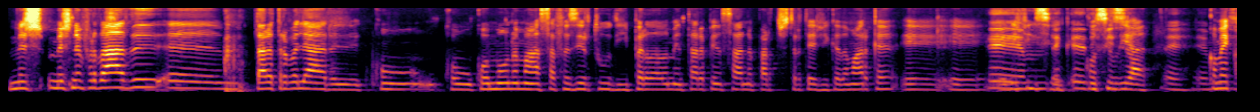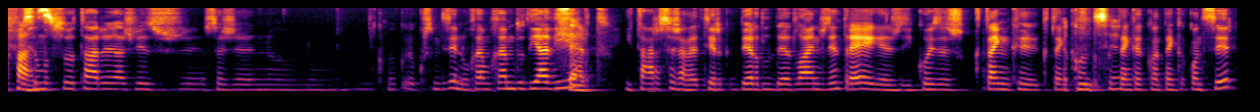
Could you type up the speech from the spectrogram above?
Mas, mas na verdade, uh, estar a trabalhar eh, com, com, com, a mão na massa, a fazer tudo e paralelamente estar a pensar na parte estratégica da marca é, é, é, é difícil é, é conciliar. Difícil. É, é Como é que faz? uma pessoa estar, às vezes, ou seja, no, no eu costumo dizer, no ramo, ramo do dia a dia certo. e estar, ou seja, a ter deadlines de entregas e coisas que têm que, que, têm acontecer. que, que, que, têm que acontecer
